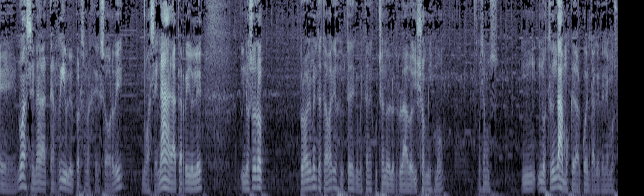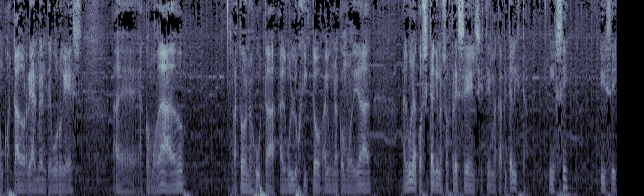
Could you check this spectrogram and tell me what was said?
Eh, no hace nada terrible el personaje de Sordi. No hace nada terrible. Y nosotros, probablemente hasta varios de ustedes que me están escuchando del otro lado, y yo mismo, nos tengamos que dar cuenta que tenemos un costado realmente burgués, eh, acomodado. A todos nos gusta algún lujito, alguna comodidad alguna cosita que nos ofrece el sistema capitalista. Y sí, y sí.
